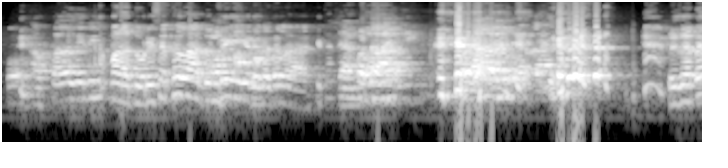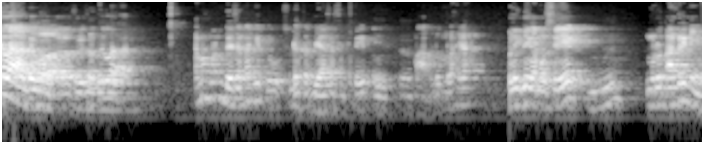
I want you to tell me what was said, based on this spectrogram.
Kok apa ini? Malah tuh riset lah tuh, Andri, riset lah. Kita kan padahal riset lah tuh, Bos. riset lah. Emang orang biasanya gitu, sudah terbiasa seperti itu. Gitu. Maklum lah ya. Balik ke musik. Hmm. Menurut Andri nih,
